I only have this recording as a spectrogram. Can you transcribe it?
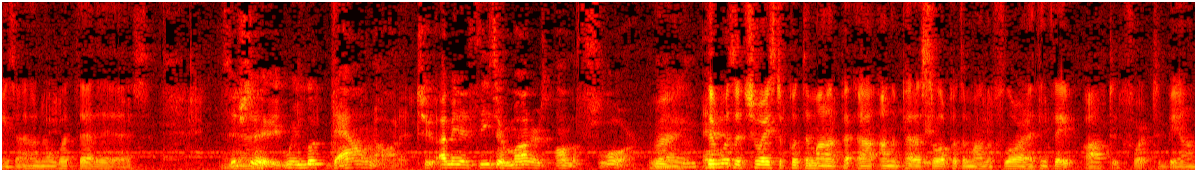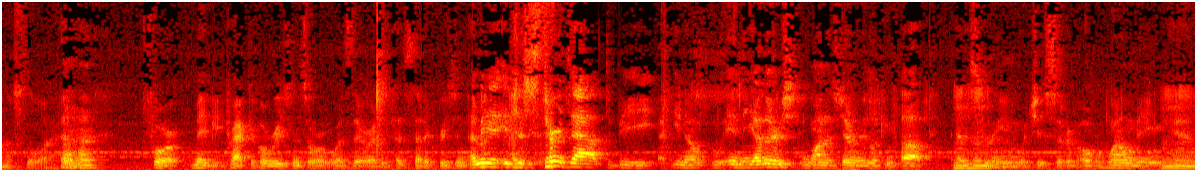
reason. I don't know what that is. It's interesting. We look down on it too. I mean, if these are monitors on the floor. Right. Mhm. There was a choice to put them on a, uh, on the pedestal or put them on the floor, and I think they opted for it to be on the floor. Uh-huh. For maybe practical reasons, or was there an aesthetic reason? I mean, it, it just just- turns out to be, you know, in the others, one is generally looking up at Mhm. the screen, which is sort of overwhelming and,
